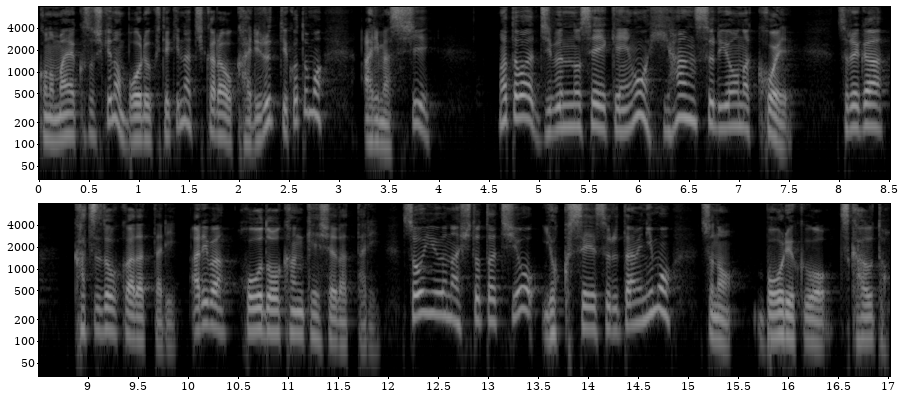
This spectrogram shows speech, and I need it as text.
この麻薬組織の暴力的な力を借りるっていうこともありますしまたは自分の政権を批判するような声それが活動家だったりあるいは報道関係者だったりそういうような人たちを抑制するためにもその暴力を使うと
